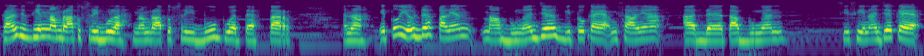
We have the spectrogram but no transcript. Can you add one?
Kalian sisihin 600 ribu lah 600 ribu buat daftar. Nah itu ya udah kalian nabung aja gitu. Kayak misalnya ada tabungan sisihin aja kayak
